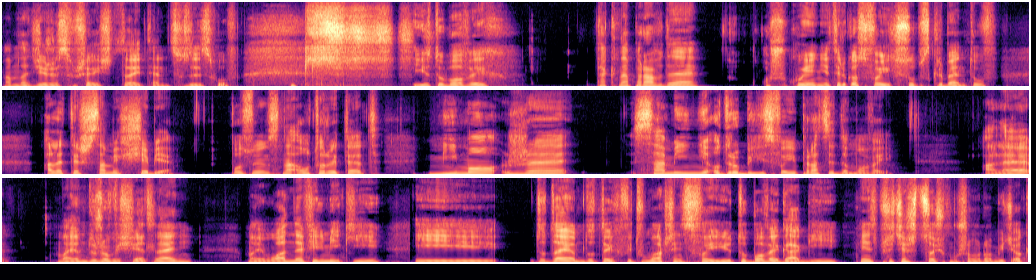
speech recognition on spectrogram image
mam nadzieję, że słyszeliście tutaj ten cudzysłów, YouTube'owych, tak naprawdę oszukuje nie tylko swoich subskrybentów, ale też samych siebie. pozując na autorytet, mimo że sami nie odrobili swojej pracy domowej. Ale mają dużo wyświetleń, mają ładne filmiki i dodają do tych wytłumaczeń swoje YouTube'owe gagi, więc przecież coś muszą robić ok.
